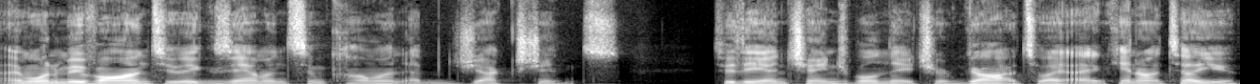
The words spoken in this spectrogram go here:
I want to move on to examine some common objections to the unchangeable nature of God. So I, I cannot tell you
